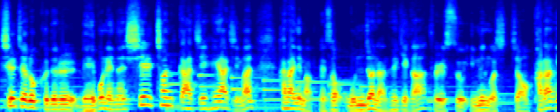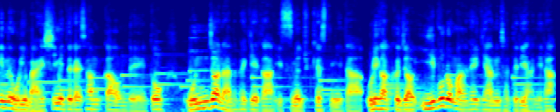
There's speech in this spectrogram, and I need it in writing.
실제로 그들을 내보내는 실천까지 해야지만 하나님 앞에서 온전한 회개가 될 수 있는 것이죠. 바라기는 우리 말씀이들의 삶 가운데에도 온전한 회개가 있으면 좋겠습니다. 우리가 그저 입으로만 회개하는 자 들이 아니라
